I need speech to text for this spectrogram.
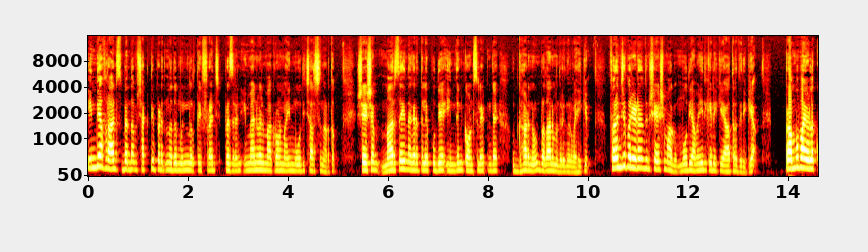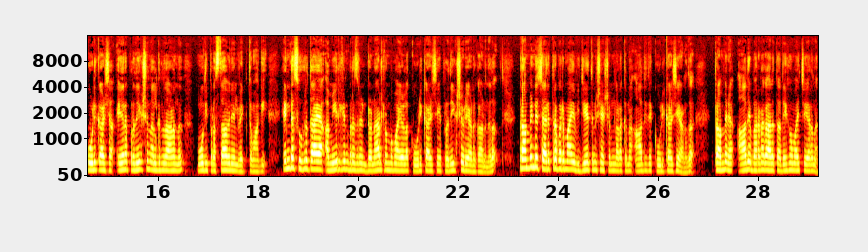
ഇന്ത്യ ഫ്രാൻസ് ബന്ധം ശക്തിപ്പെടുത്തുന്നത് മുൻനിർത്തി ഫ്രഞ്ച് പ്രസിഡന്റ് ഇമ്മാനുവൽ മാക്രോണുമായി മോദി ചർച്ച നടത്തും. ശേഷം മാർസൈ നഗരത്തിലെ പുതിയ ഇന്ത്യൻ കോൺസുലേറ്റിന്റെ ഉദ്ഘാടനവും പ്രധാനമന്ത്രി നിർവഹിക്കും. ഫ്രഞ്ച് പര്യടനത്തിന് ശേഷമാകും മോദി അമേരിക്കയിലേക്ക് യാത്ര തിരിക്കുക. ട്രംപുമായുള്ള കൂടിക്കാഴ്ച ഏറെ പ്രതീക്ഷ നൽകുന്നതാണെന്ന് മോദി പ്രസ്താവനയിൽ വ്യക്തമാക്കി. എന്റെ സുഹൃത്തായ അമേരിക്കൻ പ്രസിഡന്റ് ഡൊണാൾഡ് ട്രംപുമായുള്ള കൂടിക്കാഴ്ചയെ പ്രതീക്ഷയോടെയാണ് കാണുന്നത്. ട്രംപിന്റെ ചരിത്രപരമായ വിജയത്തിനു ശേഷം നടക്കുന്ന ആദ്യത്തെ കൂടിക്കാഴ്ചയാണിത്. ട്രംപിന് ആദ്യ ഭരണകാലത്ത് അദ്ദേഹവുമായി ചേർന്ന്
